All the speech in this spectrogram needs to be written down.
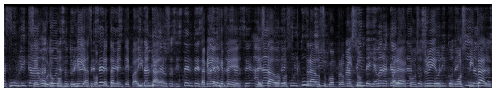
República, seguro, a todas las autoridades completamente pavimentadas. Y también a los asistentes también el jefe de Estado ha mostrado su compromiso para construir un hospital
